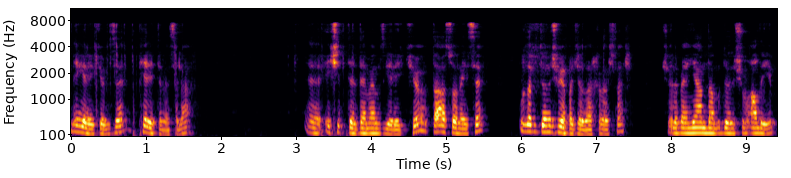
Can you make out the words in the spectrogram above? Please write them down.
ne gerekiyor bize? Parity mesela. Ee, eşittir dememiz gerekiyor. Daha sonra ise burada bir dönüşüm yapacağız arkadaşlar. Şöyle ben yandan bu dönüşümü alayım.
